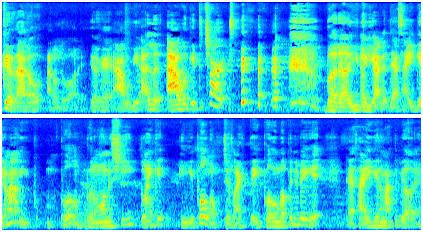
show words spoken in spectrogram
because I don't, I don't do all that. Okay, I would be, I look, I would get the chart, but uh, you know, you got to. That's how you get them out. You pull them, put them on a sheet, blanket, and you pull them just like they pull them up in the bed. That's how you get them out the building.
